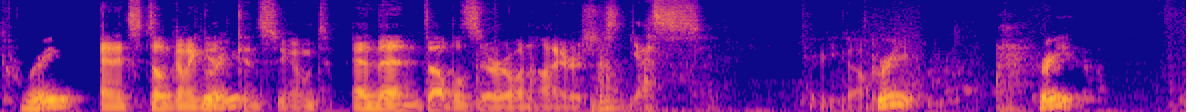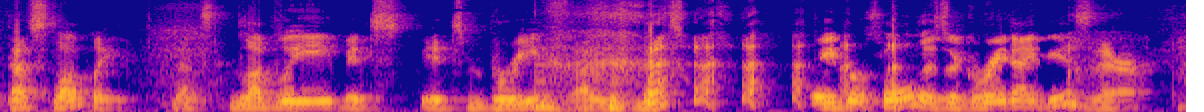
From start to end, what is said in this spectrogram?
Great. And it's still going to get consumed. And then double zero and higher is just yes. Here you go. Great. Great. That's lovely. That's lovely. It's it's brief. That's flavorful. There's a great ideas there. I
